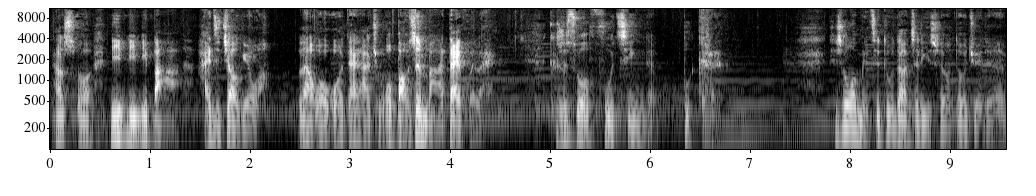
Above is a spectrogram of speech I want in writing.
他说你你你把孩子交给我，那我我带他去，我保证把他带回来。”可是做父亲的不肯。其实我每次读到这里的时候，都觉得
